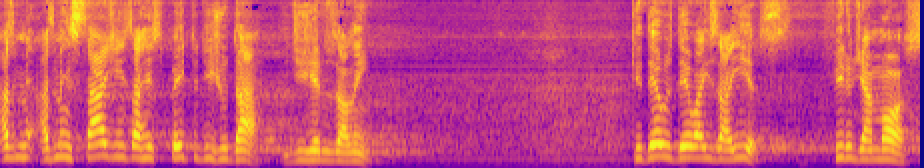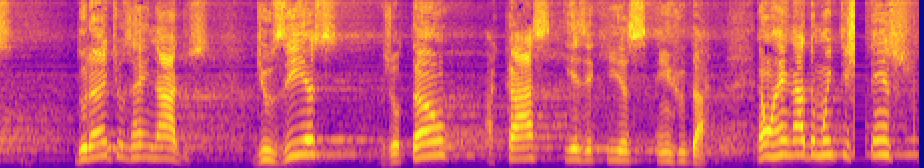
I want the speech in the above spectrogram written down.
as, as mensagens a respeito de Judá e de Jerusalém, que Deus deu a Isaías, filho de Amós, durante os reinados de Uzias, Jotão, Acás e Ezequias em Judá. É um reinado muito extenso.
